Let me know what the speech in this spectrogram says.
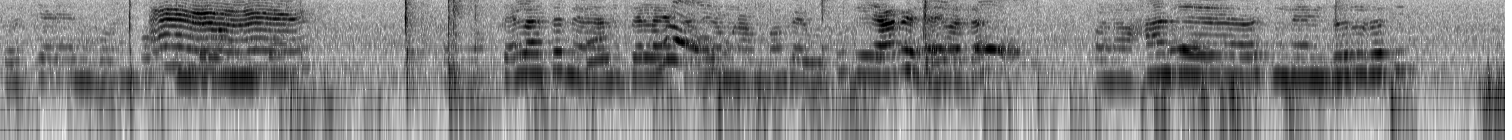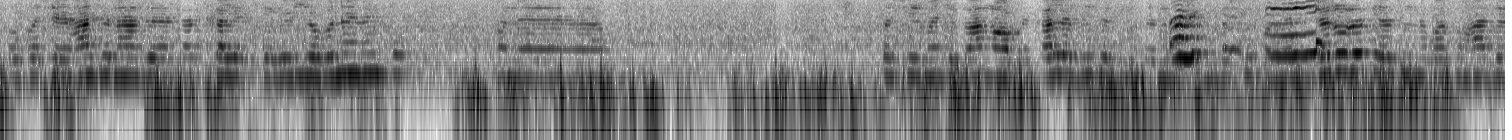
તો અત્યારે એનું અનબોક્સિંગ કરવાનું પહેલાં છે ને, આનું પહેલાં એક આજે હમણાં મંગાવ્યું હતું બે આવે જ આવ્યા હતા પણ સાંજે અશ્વિને એની જરૂર હતી. તો પછી સાંજે ને સાંજે તાત્કાલિક વીડિયો બનાવી નાખ્યો. અને પછી મેં કીધું, આનું આપણે કાલે બીજા દિવસે અનબોક્સિંગ કરશું. જરૂર હતી અશ્વિનને પાછું આજે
